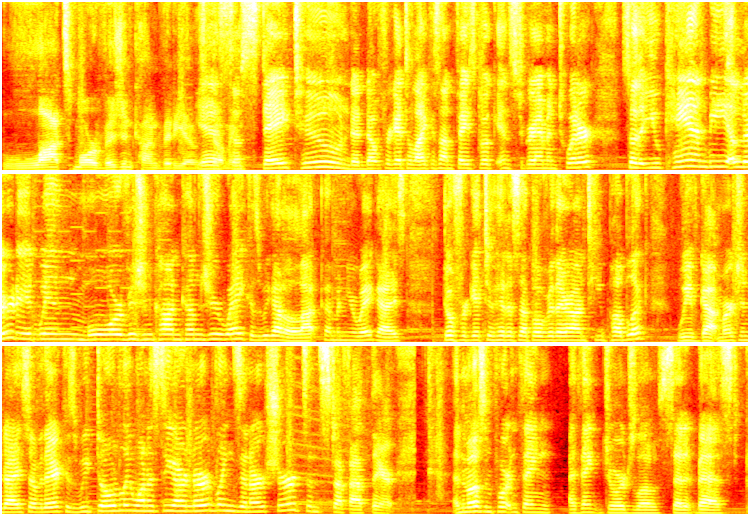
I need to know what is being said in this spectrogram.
Lots more VisionCon videos Yes, coming. so stay tuned and don't forget to like us on Facebook, Instagram, and Twitter so that you can be alerted when more VisionCon comes your way because we got a lot coming your way, guys. Don't forget to hit us up over there on TeePublic. We've got merchandise over there because we totally want to see our nerdlings and our shirts and stuff out there. And the most important thing, I think George Lowe said it best.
